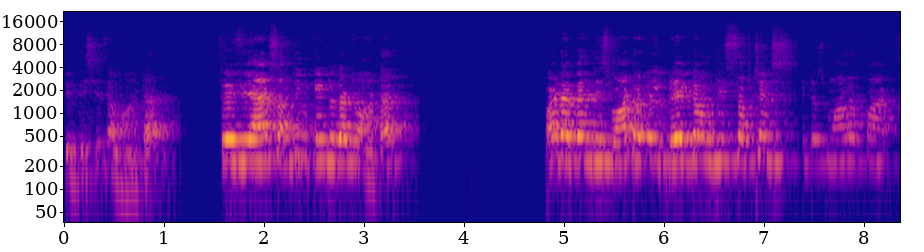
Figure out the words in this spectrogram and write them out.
if this is the water. So if you add something into that water, what happens? This water will break down this substance into smaller parts.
